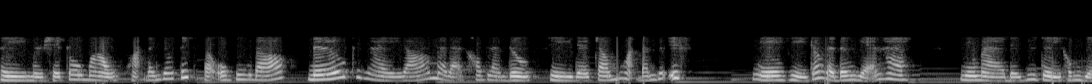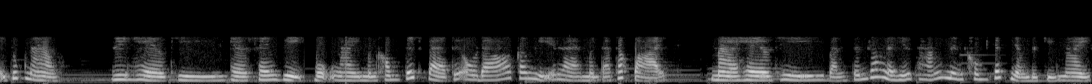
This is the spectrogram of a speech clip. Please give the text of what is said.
thì mình sẽ tô màu hoặc đánh dấu tích vào ô vuông đó. Nếu cái ngày đó mà bạn không làm được thì để trống hoặc đánh dấu X. Nghe thì rất là đơn giản ha, nhưng mà để duy trì không dễ chút nào. Riêng Hèo thì Hèo xem việc một ngày mình không tích vào cái ô đó có nghĩa là mình đã thất bại mà Hèo thì bản tính rất là hiếu thắng nên không chấp nhận được chuyện này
